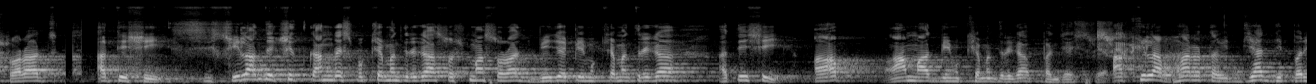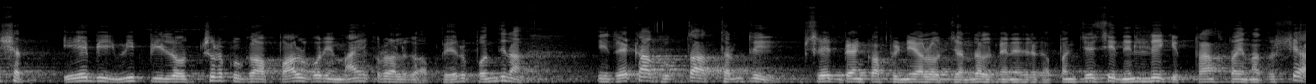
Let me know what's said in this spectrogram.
స్వరాజ్ అతిషి శీలా దీక్షిత్ కాంగ్రెస్ ముఖ్యమంత్రిగా సుష్మా స్వరాజ్ బీజేపీ ముఖ్యమంత్రిగా అతిషి ఆప్ ఆమ్ ఆద్మీ ముఖ్యమంత్రిగా పనిచేశారు అఖిల భారత విద్యార్థి పరిషత్ ఏబీవీపీలో చురుకుగా పాల్గొని నాయకురాలుగా పేరు పొందిన ఈ రేఖా గుప్తా తండ్రి స్టేట్ బ్యాంక్ ఆఫ్ ఇండియాలో జనరల్ మేనేజర్గా పనిచేసి ఢిల్లీకి ట్రాన్స్ఫర్ అయిన దృష్ట్యా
